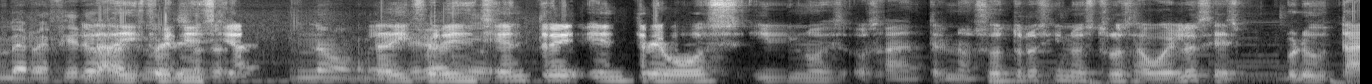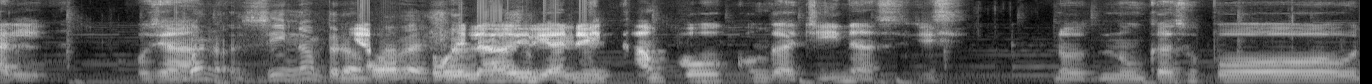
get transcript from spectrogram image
me refiero la a diferencia- nosotros- no, la diferencia que- entre, entre vos y nues- o sea, entre nosotros y nuestros abuelos es brutal. O sea, Bueno, sí, no, pero mi a ver, yo- abuela vivía en el campo con gallinas. no- nunca supo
